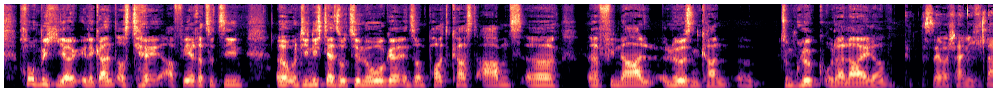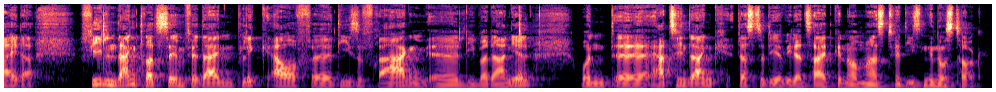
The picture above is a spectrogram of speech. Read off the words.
um mich hier elegant aus der Affäre zu ziehen äh, und die nicht der Soziologe in so einem Podcast abends äh, äh final lösen kann. Äh, zum Glück oder leider. Sehr wahrscheinlich leider. Vielen Dank trotzdem für deinen Blick auf äh, diese Fragen, lieber Daniel. Und herzlichen Dank, dass du dir wieder Zeit genommen hast für diesen Genusstalk.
